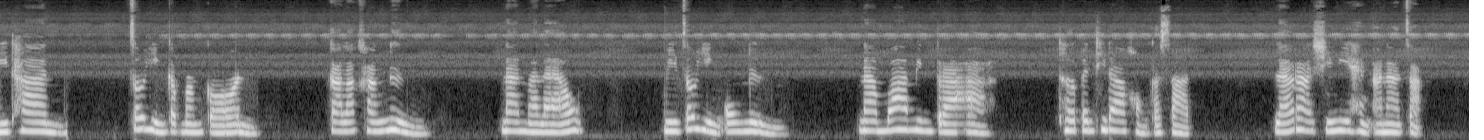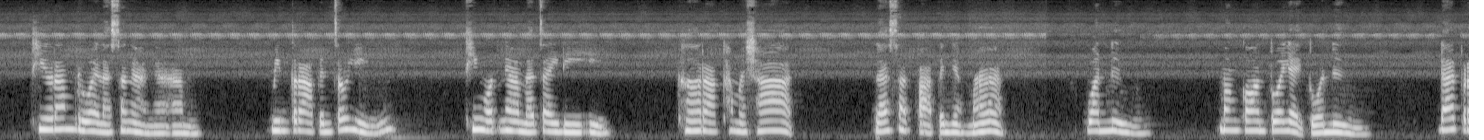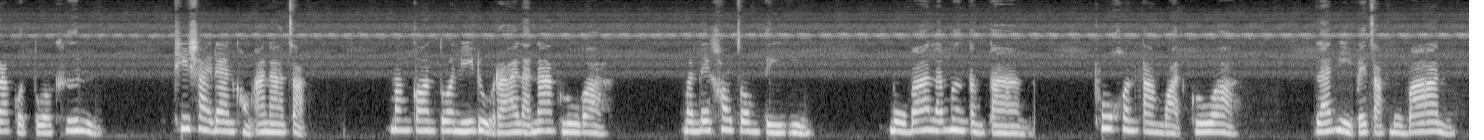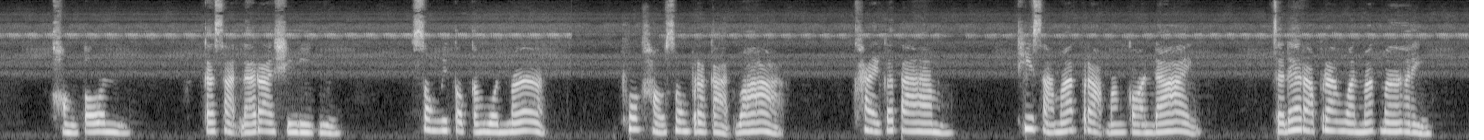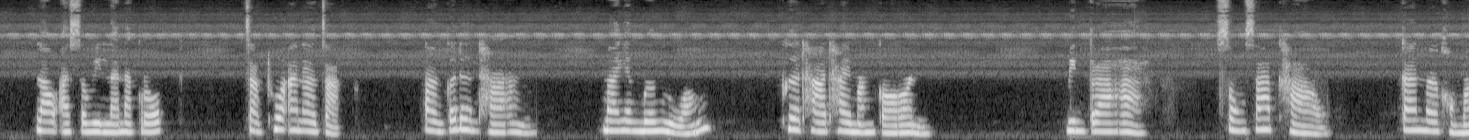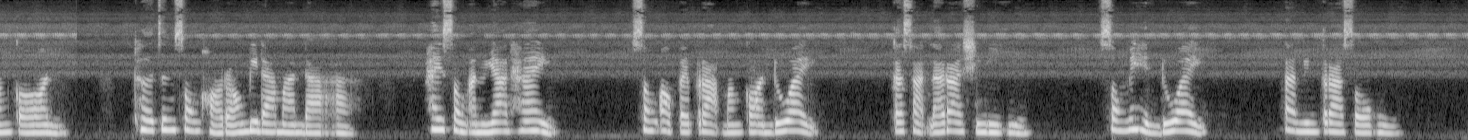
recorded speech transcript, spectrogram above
นิทาน เจ้าหญิงกับมังกร กาลครั้งหนึ่ง นานมาแล้ว มีเจ้าหญิงองค์หนึ่ง นามว่ามินตรา เธอเป็นธิดาของกษัตริย์ และราชินีแห่งอาณาจักร ที่ร่ำรวยและสง่างาม มินตราเป็นเจ้าหญิง ที่งดงามและใจดี เธอรักธรรมชาติ และสัตว์ป่าเป็นอย่างมาก วันหนึ่ง มังกรตัวใหญ่ตัวหนึ่ง ได้ปรากฏตัวขึ้น ที่ชายแดนของอาณาจักร มังกรตัวนี้ดุร้ายและน่ากลัว มันได้เข้าโจมตีหมู่บ้านและเมืองต่างๆ ผู้คนต่างหวาดกลัว และหนีไปจากหมู่บ้าน ของตน กษัตริย์และราชินีทรงวิตกกังวลมาก พวกเขาทรงประกาศว่า ใครก็ตาม ที่สามารถปราบมังกรได้ จะได้รับรางวัลมากมาย เหล่าอัศวินและนักรบ จากทั่วอาณาจักร ต่างก็เดินทาง มายังเมืองหลวง เพื่อท้าทายมังกร วินตรา ทรงทราบข่าว การมาของมังกร เธอจึงทรงขอร้องบิดามารดา ให้ทรงอนุญาตให้ ทรงออกไปปราบมังกรด้วย กษัตริย์และราชินีทรงไม่เห็นด้วย แต่มินตราทรง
